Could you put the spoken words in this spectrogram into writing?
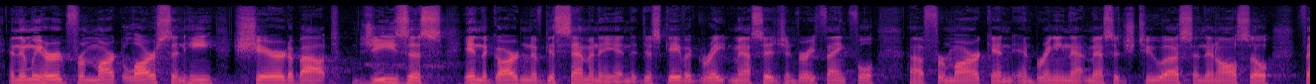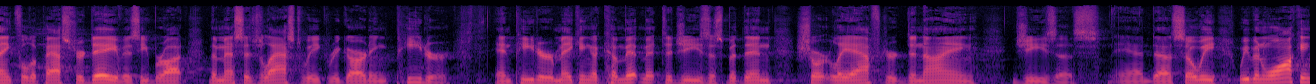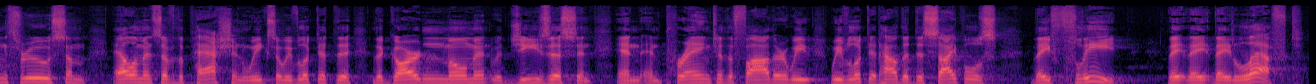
And then we heard from Mark Larson. He shared about Jesus in the Garden of Gethsemane, and it just gave a great message, and very thankful uh, for Mark and, and bringing that message to us. And then also thankful to Pastor Dave as he brought the message last week regarding Peter and Peter making a commitment to Jesus, but then shortly after denying Jesus. And uh, so we, we've been walking through some elements of the Passion Week. So we've looked at the, the garden moment with Jesus and, and, and praying to the Father. We, we've looked at how the disciples, they fled, they, they, they left,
